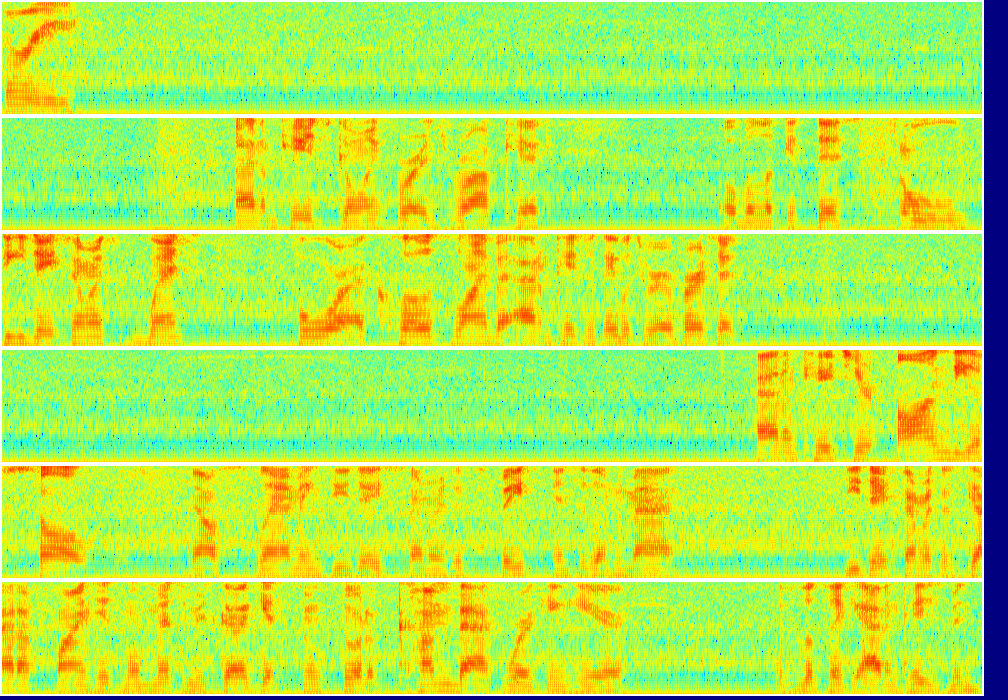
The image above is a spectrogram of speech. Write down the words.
three. Adam Cage going for a drop kick. Oh, but look at this. Oh, DJ Summers went for a clothesline, but Adam Cage was able to reverse it. Adam Cage here on the assault. Now slamming DJ Summers' face into the mat. DJ Summers has got to find his momentum. He's got to get some sort of comeback working here. It looks like Adam Cage has been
